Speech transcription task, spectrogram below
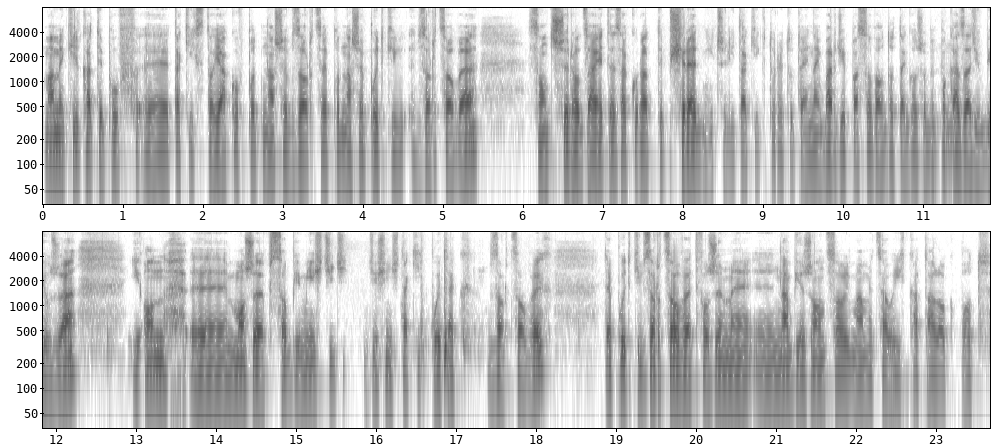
Mamy kilka typów e, takich stojaków pod nasze wzorce, pod nasze płytki wzorcowe. Są trzy rodzaje. To jest akurat typ średni, czyli taki, który tutaj najbardziej pasował do tego, żeby pokazać w biurze. I on e, może w sobie mieścić 10 takich płytek wzorcowych. Te płytki wzorcowe tworzymy e, na bieżąco i mamy cały ich katalog pod.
